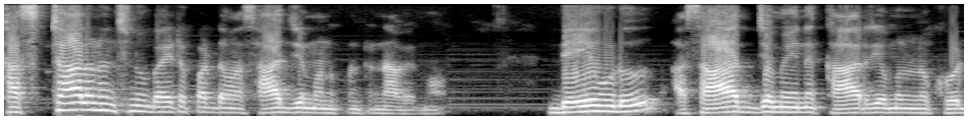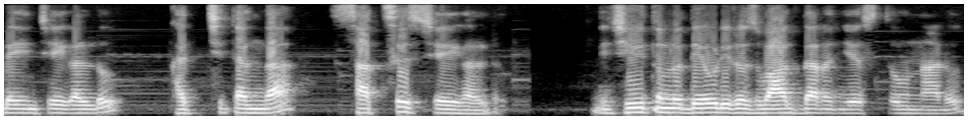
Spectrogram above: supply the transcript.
కష్టాల నుంచి నువ్వు బయటపడడం అసాధ్యం అనుకుంటున్నావేమో. దేవుడు అసాధ్యమైన కార్యములను కూడా ఏం చేయగలడు? ఖచ్చితంగా సక్సెస్ చేయగలడు. నీ జీవితంలో దేవుడు ఈరోజు వాగ్దానం చేస్తూ ఉన్నాడు.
